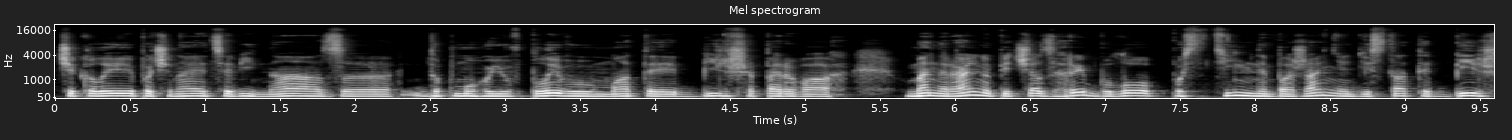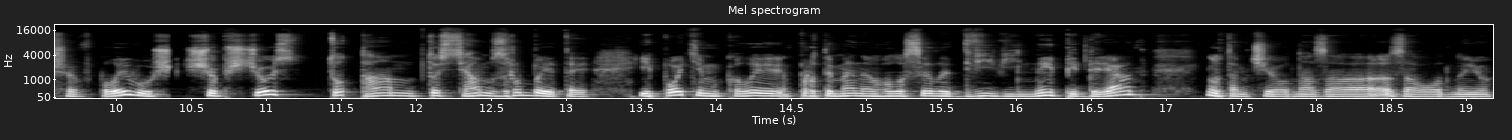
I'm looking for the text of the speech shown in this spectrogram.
чи коли починається війна з допомогою впливу мати більше переваг. В мене реально під час гри було постійне бажання дістати більше впливу, щоб щось то там, то сям зробити. І потім, коли проти мене оголосили дві війни підряд, ну там чи одна за, за одною,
